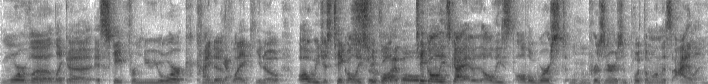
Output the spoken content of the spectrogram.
more of a like a escape from New York kind of Yeah. like you know, oh, we just take all these Survival. people, take all these guys, all these all the worst mm-hmm. prisoners, and put them on this island,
